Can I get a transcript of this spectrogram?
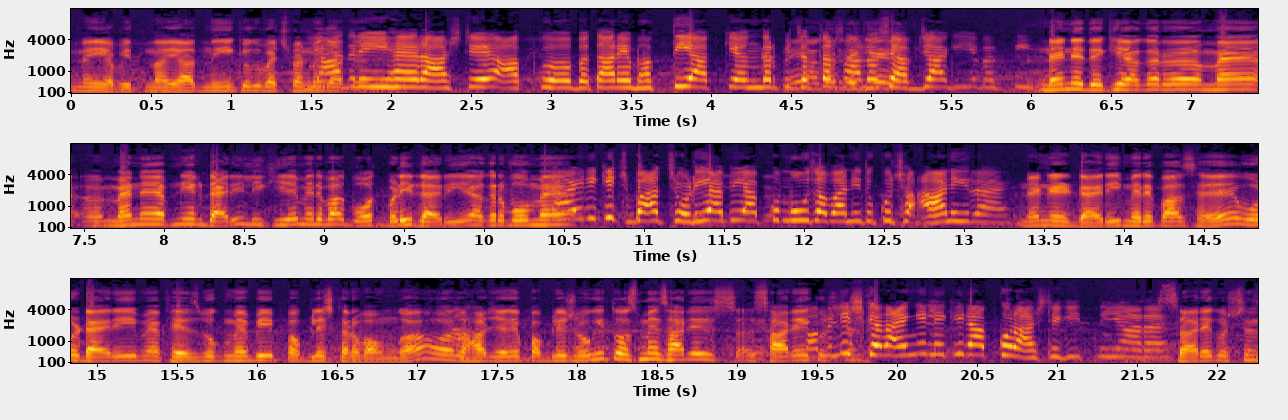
नहीं अब इतना याद नहीं है क्योंकि बचपन में याद नहीं है राष्ट्रीय आपको बता रहे भक्ति आपके अंदर पिछहत्तर सालों से अब जागी है भक्ति। नहीं नहीं देखिए अगर मैं मैंने अपनी एक डायरी लिखी है मेरे पास बहुत बड़ी डायरी है अगर वो मैं डायरी की बात छोड़िए अभी आपको मुँह जबानी तो कुछ आ नहीं रहा है। नहीं नहीं डायरी मेरे पास है वो डायरी मैं फेसबुक में भी पब्लिश करवाऊँगा और हाँ। हर जगह पब्लिश होगी तो उसमें सारे सारे पब्लिश कराएँगे लेकिन आपको राष्ट्रीय गीत नहीं आ रहा है। सारे क्वेश्चन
